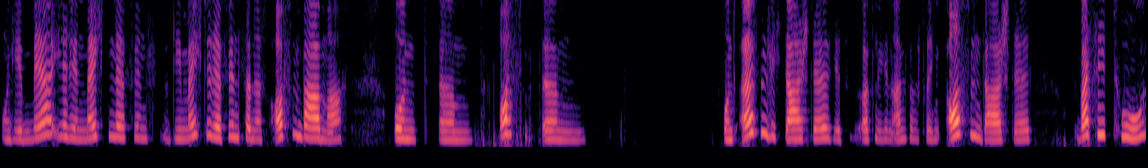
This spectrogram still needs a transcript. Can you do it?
und je mehr ihr den Mächten der Finst die Mächte der Finsternis offenbar macht und, ähm, off ähm, und öffentlich darstellt, jetzt öffentlich in Anführungsstrichen, offen darstellt, was sie tun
